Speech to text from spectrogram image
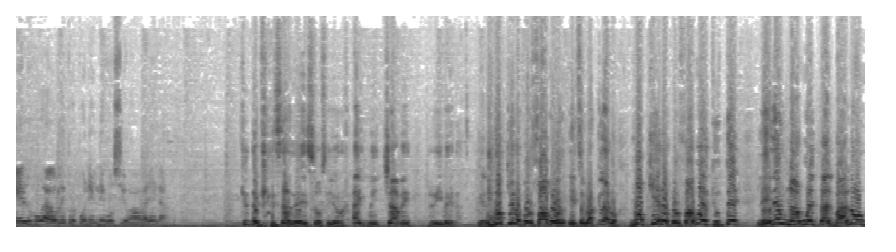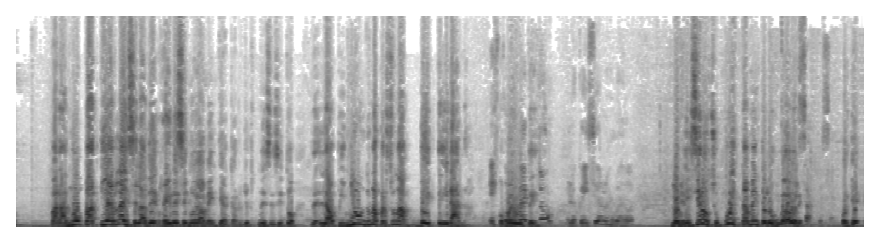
el jugador le propone el negocio a Varela. ¿Qué usted piensa de eso, señor Jaime Chávez Rivera? Y no quiero, por favor, y se lo aclaro, no quiero, por favor, que usted le dé una vuelta al balón para no patearla y se la regrese nuevamente a Carlos. Yo necesito la opinión de una persona veterana. ¿Es como usted. lo que hicieron los jugadores? Lo que hicieron supuestamente los jugadores. Porque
